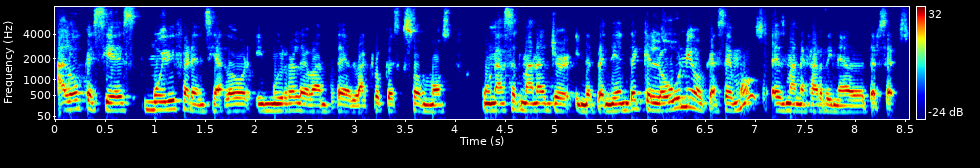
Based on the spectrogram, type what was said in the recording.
algo que sí es muy diferenciador y muy relevante de BlackRock es que somos un asset manager independiente que lo único que hacemos es manejar dinero de terceros.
